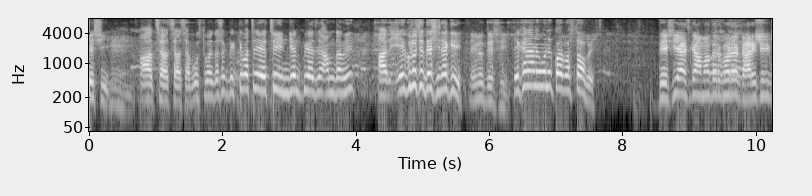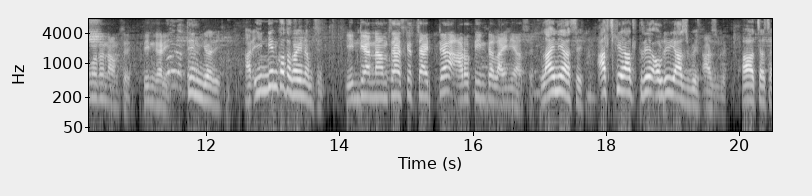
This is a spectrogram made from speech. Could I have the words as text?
বেশি। আচ্ছা আচ্ছা আচ্ছা বুঝতে পারছি। দর্শক দেখতে পাচ্ছেন হচ্ছে ইন্ডিয়ান পেঁয়াজের আমদানি। আর এগুলো হচ্ছে দেশি নাকি? এগুলো দেশি। এখানে আনুমানিক কয় বস্তা হবে? দেশি আজকে আমাদের ঘরে গাড়ি তিরিক মতো নামছে তিন গাড়ি। তিন গাড়ি। আর ইন্ডিয়ান কত গাড়ি নামছে? ইন্ডিয়ান নামছে আজকে চারটা আরও তিনটা লাইনে আছে। লাইনে আছে। আজকে রাত্রে অলরেডি আসবে? আসবে। আচ্ছা আচ্ছা।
